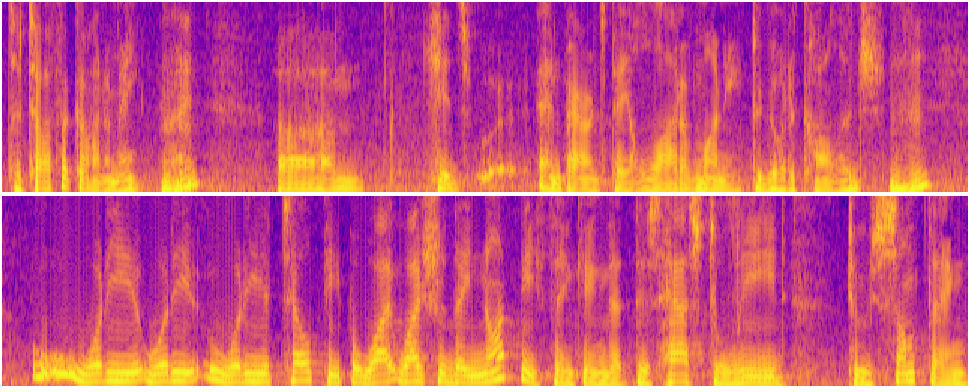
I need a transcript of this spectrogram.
it's a tough economy, right? Mm -hmm. um, kids and parents pay a lot of money to go to college. Mm -hmm what do you what do you what do you tell people? Why why should they not be thinking that this has to lead to something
